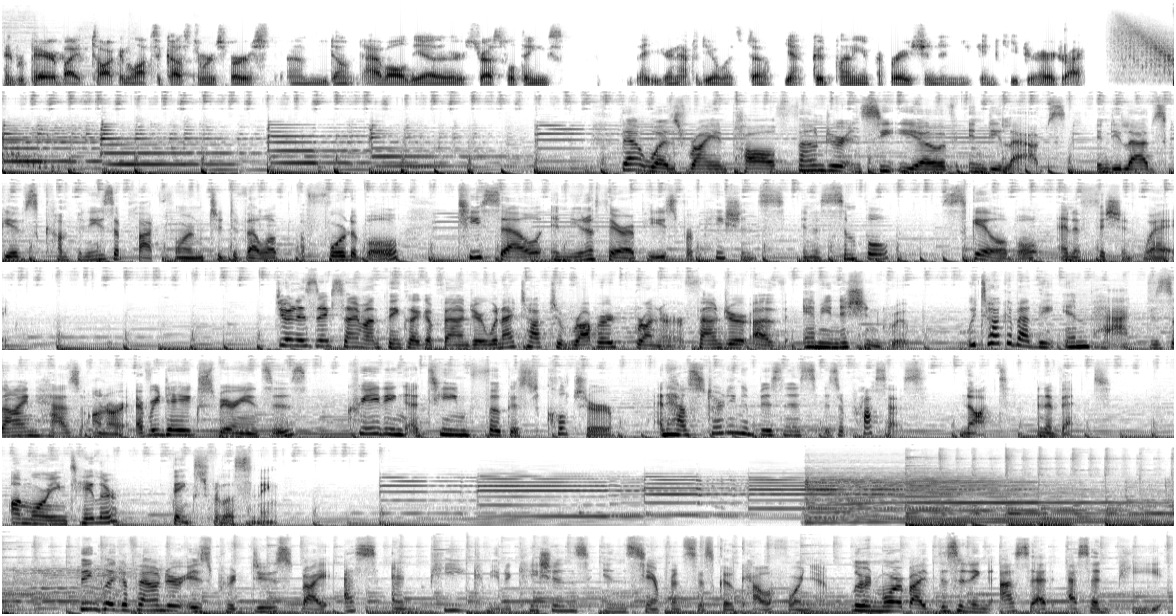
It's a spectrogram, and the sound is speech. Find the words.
and prepare by talking to lots of customers first. Um, you don't have all the other stressful things that you're going to have to deal with. So yeah, good planning and preparation, and you can keep your hair dry. That was Ryan Pawell, founder and CEO of Indee Labs. Indee Labs gives companies a platform to develop affordable T cell immunotherapies for patients in a simple, scalable, and efficient way. Join us next time on Think Like a Founder when I talk to Robert Brunner, founder of Ammunition Group. We talk about the impact design has on our everyday experiences, creating a team focused culture, and how starting a business is a process not an event. I'm Maureen Taylor. Thanks for listening. Think Like a Founder is produced by SNP Communications in San Francisco, California. Learn more by visiting us at snpnet.com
